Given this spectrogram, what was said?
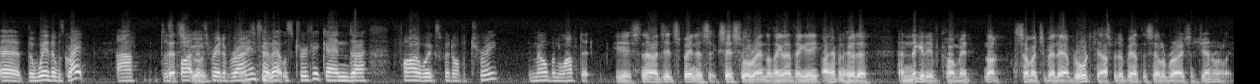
uh, the weather was great uh, despite the threat of rain, That's so good. that was terrific, and uh, fireworks went off a treat. Melbourne loved it. Yes, no, it's, it's been a successful round. I think. I don't think I haven't heard a, a negative comment, not so much about our broadcast, but about the celebrations generally.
